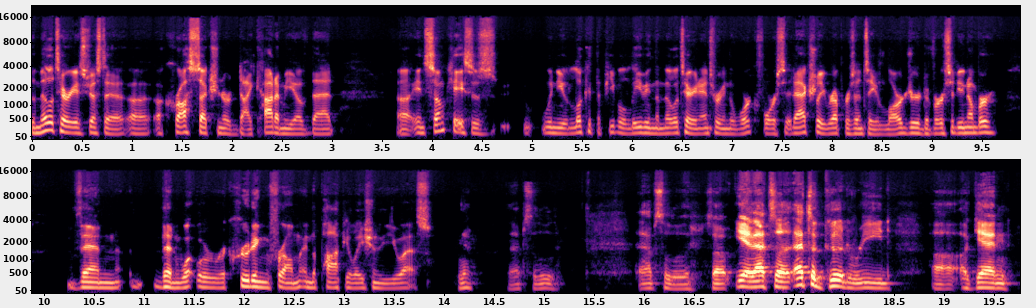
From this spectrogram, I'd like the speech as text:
the military is just a, a, a cross section or dichotomy of that. Uh, in some cases, when you look at the people leaving the military and entering the workforce, it actually represents a larger diversity number than than what we're recruiting from in the population of the U.S. Yeah, absolutely, absolutely. So yeah, that's a that's a good read. Uh, again,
